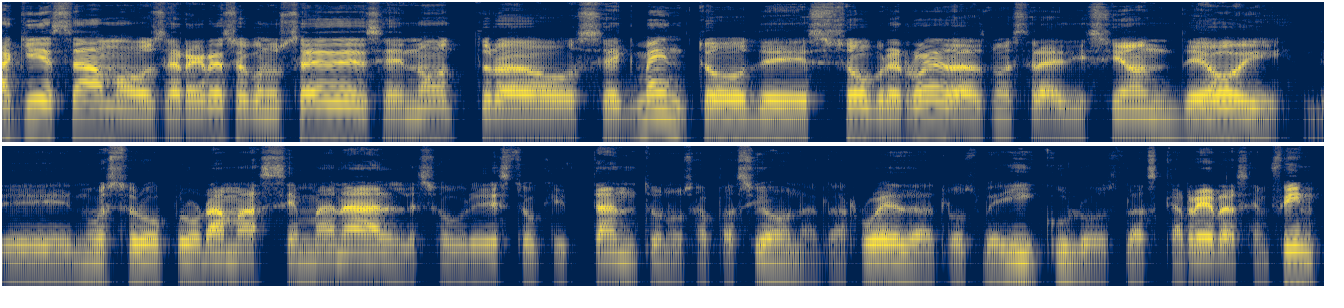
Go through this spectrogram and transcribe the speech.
Aquí estamos de regreso con ustedes en otro segmento de Sobre Ruedas, nuestra edición de hoy de nuestro programa semanal sobre esto que tanto nos apasiona, las ruedas, los vehículos, las carreras, en fin.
